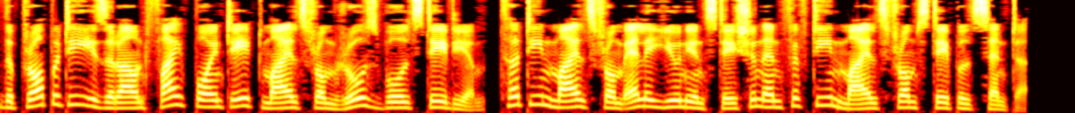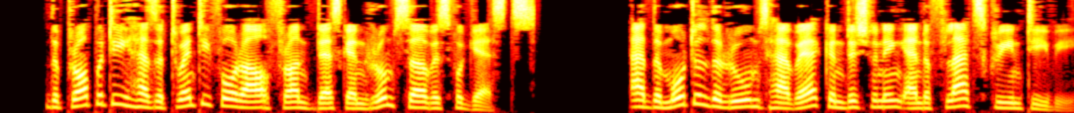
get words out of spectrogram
The property is around 5.8 miles from Rose Bowl Stadium, 13 miles from LA Union Station and 15 miles from Staples Center. The property has a 24-hour front desk and room service for guests. At the motel the rooms have air conditioning and a flat-screen TV.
